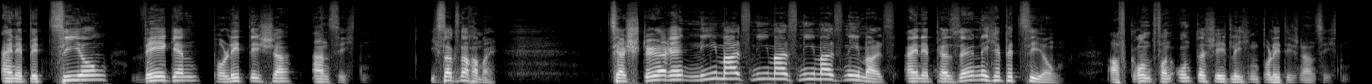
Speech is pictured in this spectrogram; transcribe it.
eine Beziehung wegen politischer Ansichten. Ich sage es noch einmal. Zerstöre niemals, niemals, niemals, niemals eine persönliche Beziehung aufgrund von unterschiedlichen politischen Ansichten.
